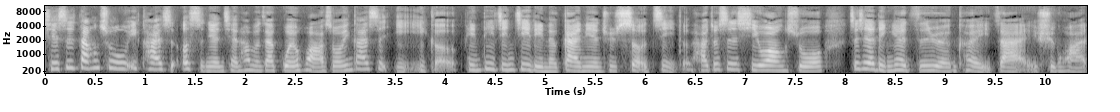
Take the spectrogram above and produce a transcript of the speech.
其实当初一开始二十年前他们在规划的时候，应该是以一个平地经济林的概念去设计的。他就是希望说这些林业资源可以在循环，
